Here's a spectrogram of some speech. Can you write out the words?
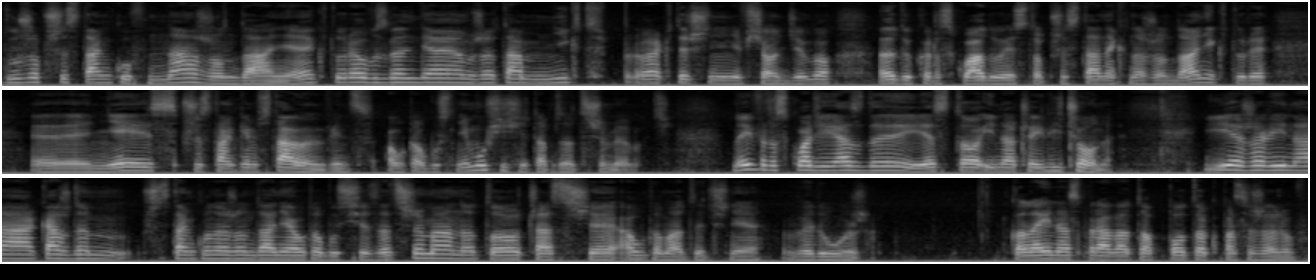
dużo przystanków na żądanie, które uwzględniają, że tam nikt praktycznie nie wsiądzie, bo według rozkładu jest to przystanek na żądanie, który e, nie jest przystankiem stałym, więc autobus nie musi się tam zatrzymywać. No i w rozkładzie jazdy jest to inaczej liczone. I jeżeli na każdym przystanku na żądanie autobus się zatrzyma, no to czas się automatycznie wydłuża. Kolejna sprawa to potok pasażerów.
